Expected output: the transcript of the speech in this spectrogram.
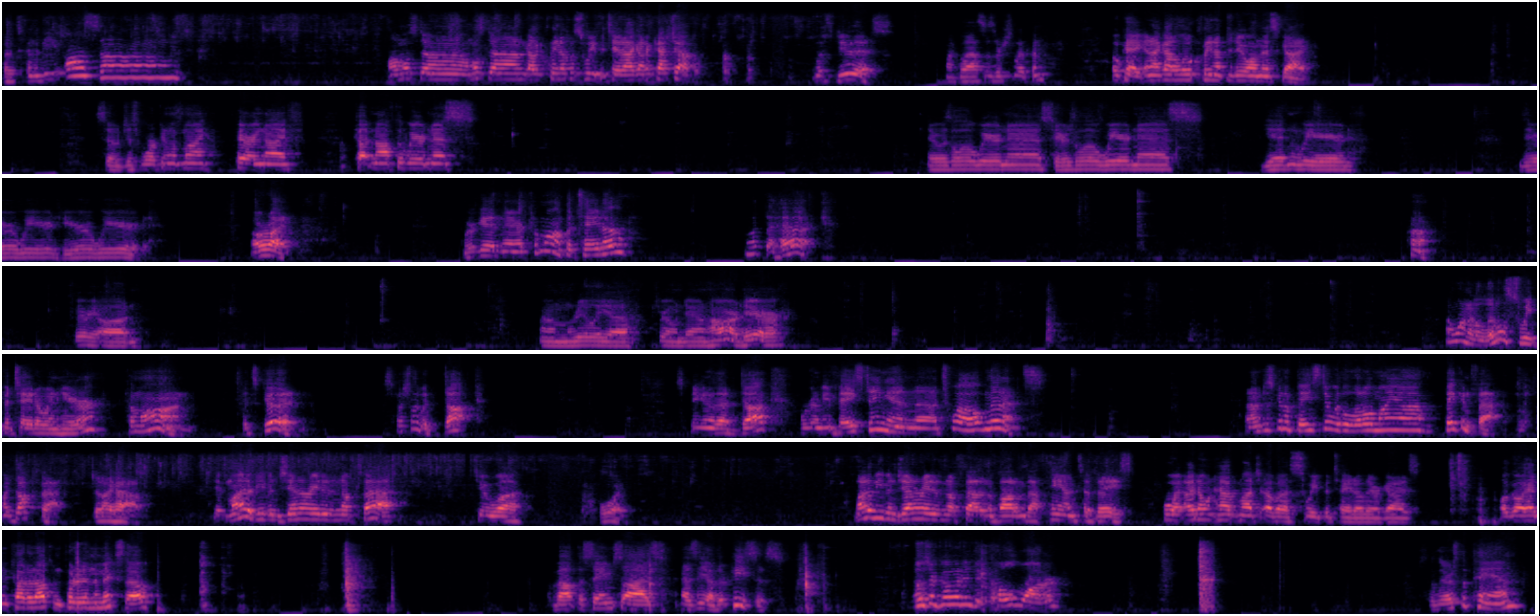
but it's going to be awesome. Almost done, almost done. Got to clean up a sweet potato. I got to catch up. Let's do this. My glasses are slipping. Okay, and I got a little cleanup to do on this guy. So just working with my paring knife, cutting off the weirdness. There was a little weirdness. Here's a little weirdness. Getting weird. There weird, here weird. All right. We're getting there. Come on, potato. What the heck? Huh. Very odd. I'm really uh, throwing down hard here. I wanted a little sweet potato in here. Come on. It's good, especially with duck. Speaking of that duck, we're going to be basting in uh, 12 minutes. And I'm just going to baste it with a little of my uh, bacon fat, my duck fat that I have. It might have even generated enough fat to, uh, boy, might have even generated enough fat in the bottom of that pan to baste. Boy, I don't have much of a sweet potato there, guys. I'll go ahead and cut it up and put it in the mix though. About the same size as the other pieces. Those are going into cold water. So there's the pan.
